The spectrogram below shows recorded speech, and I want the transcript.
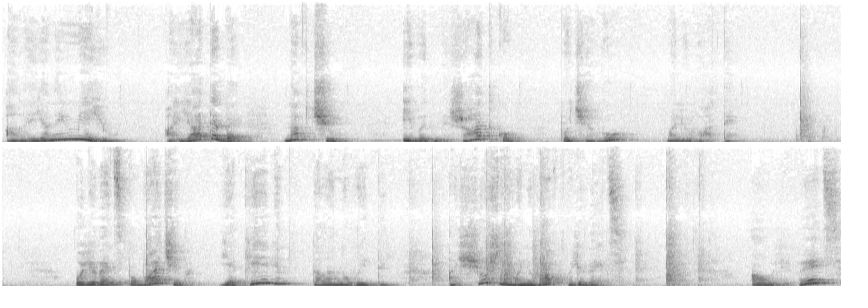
Але я не вмію, а я тебе навчу. І ведмежатко почало малювати. Олівець побачив, який він талановитий. А що ж намалював олівець? А олівець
